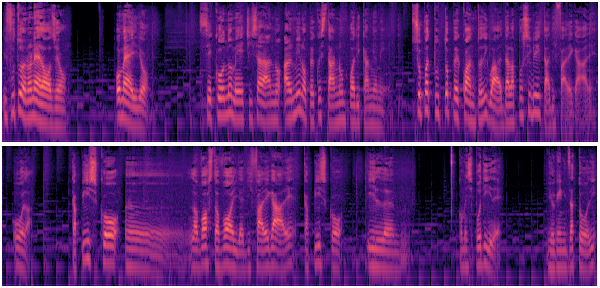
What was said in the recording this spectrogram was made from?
il futuro non è roseo, o meglio, secondo me ci saranno almeno per quest'anno un po' di cambiamenti soprattutto per quanto riguarda la possibilità di fare gare. Ora, capisco eh, la vostra voglia di fare gare, capisco il, mm, come si può dire, gli organizzatori.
